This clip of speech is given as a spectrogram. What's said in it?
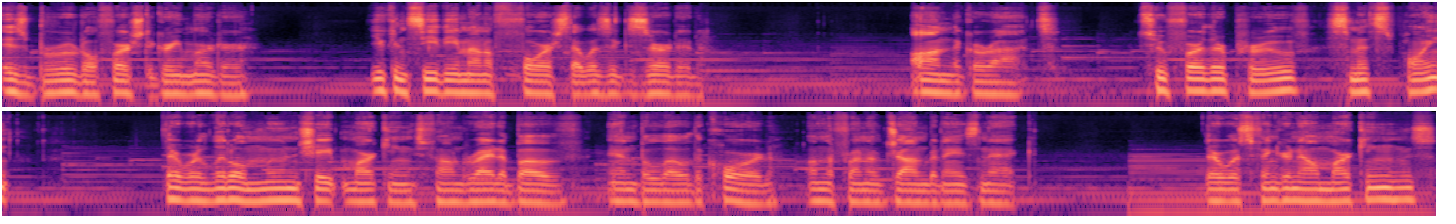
is brutal first degree murder. You can see the amount of force that was exerted on the garrote. To further prove Smith's point, there were little moon shaped markings found right above and below the cord on the front of JonBenét's neck. There was fingernail markings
